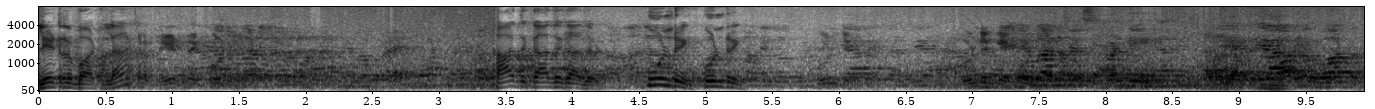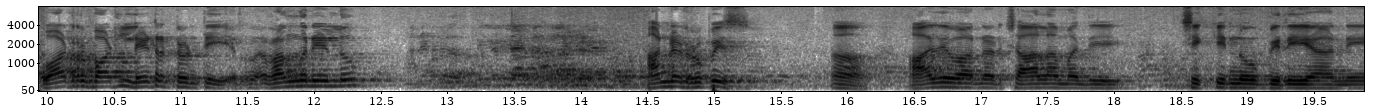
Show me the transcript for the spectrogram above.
లీటర్ బాటిలా? కాదు కాదు కాదు. Cool drink cool drink. Water bottle litre twenty. రంగు నీళ్ళు? Hundred rupees. ఆదివారం నాడు చాలామంది చికెన్ బిర్యానీ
